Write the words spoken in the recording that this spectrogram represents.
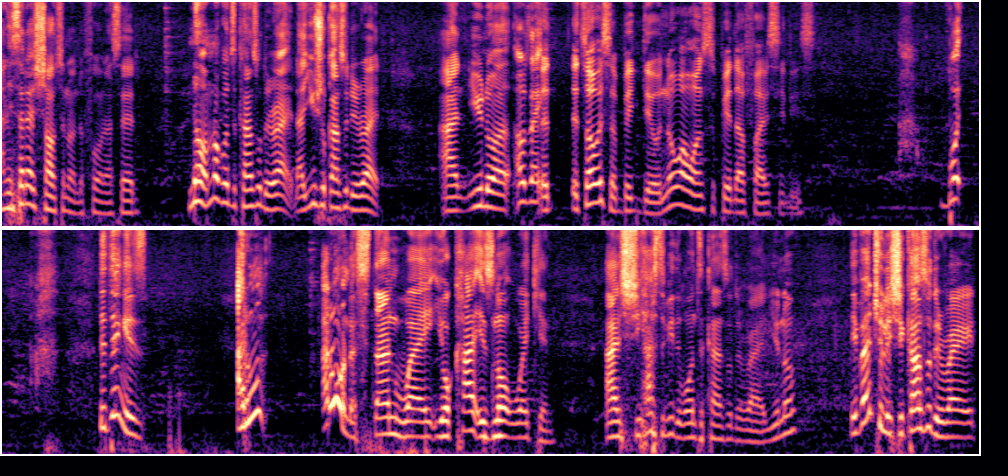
And he started shouting on the phone. I said, no, I'm not going to cancel the ride. That you should cancel the ride. And you know, I was like, It, it's always a big deal. No one wants to pay that five cedis. but the thing is, I don't, I don't understand why your car is not working, and she has to be the one to cancel the ride. You know, eventually she canceled the ride.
